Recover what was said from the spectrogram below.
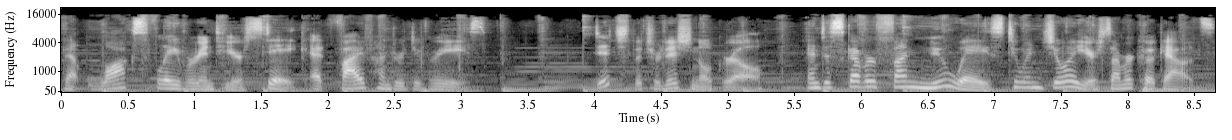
that locks flavor into your steak at 500 degrees. Ditch the traditional grill and discover fun new ways to enjoy your summer cookouts.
